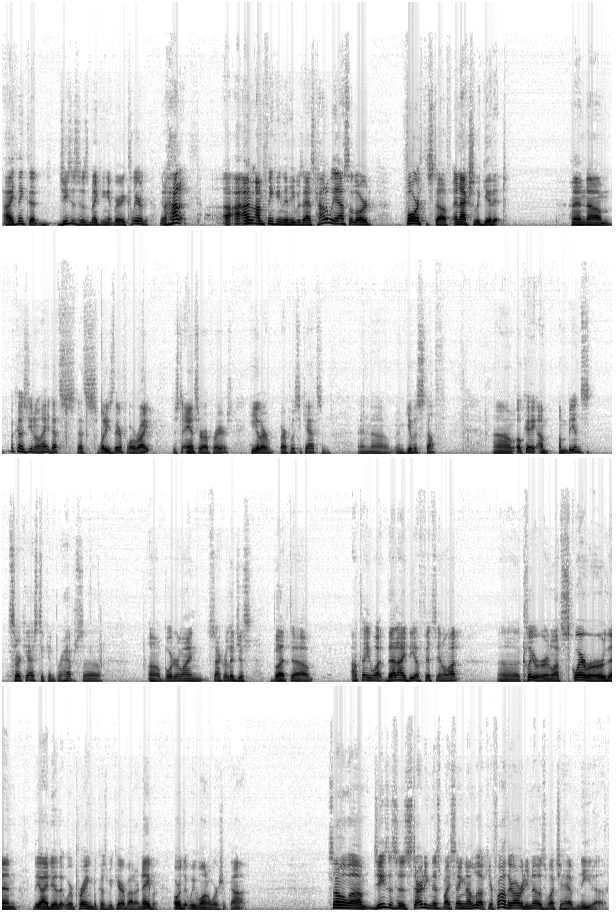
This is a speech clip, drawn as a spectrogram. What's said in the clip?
I think that Jesus is making it very clear. That, you know, how do, I, I'm thinking that he was asked, how do we ask the Lord for stuff and actually get it? And um, because you know, hey, that's that's what he's there for, right? Just to answer our prayers, heal our our pussycats, and and uh, and give us stuff. Um, okay, I'm I'm being s- sarcastic and perhaps uh, uh, borderline sacrilegious, but uh, I'll tell you what, that idea fits in a lot uh, clearer and a lot squarer than the idea that we're praying because we care about our neighbor or that we want to worship God. So um, Jesus is starting this by saying, Now look, your Father already knows what you have need of.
